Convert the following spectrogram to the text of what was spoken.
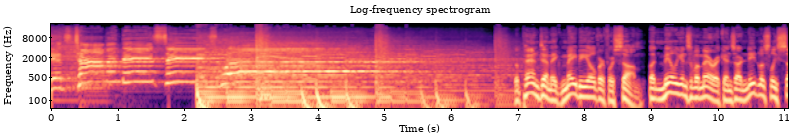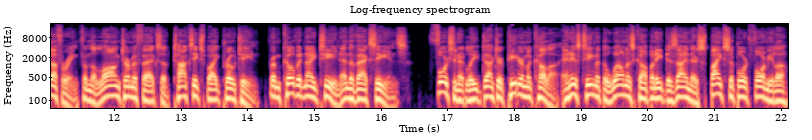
It's time and this is The pandemic may be over for some, but millions of Americans are needlessly suffering from the long term effects of toxic spike protein from COVID 19 and the vaccines. Fortunately, Dr. Peter McCullough and his team at the Wellness Company designed their spike support formula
